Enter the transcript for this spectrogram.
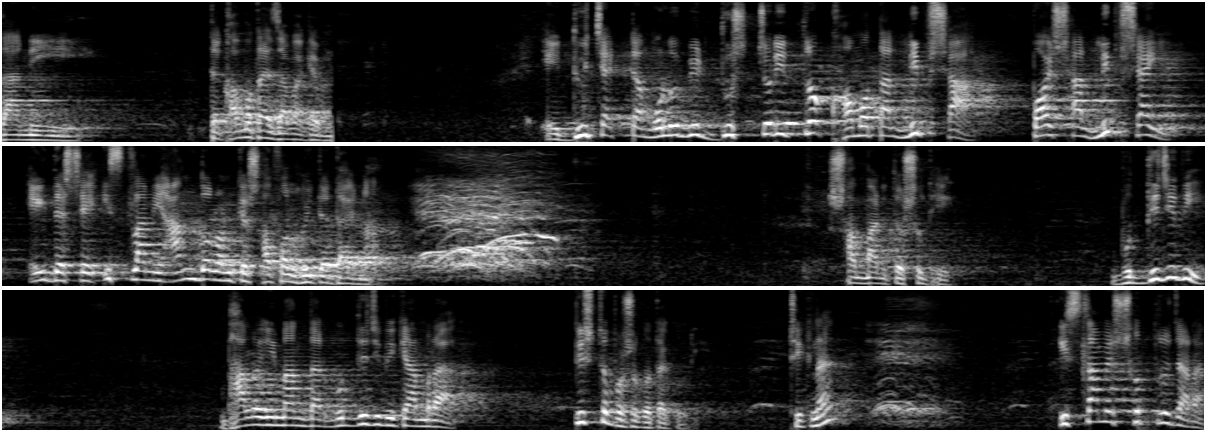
জানি। তে ক্ষমতায় যাবা কেমন? এই দুই চারটা মৌলবীর দুশ্চরিত্র ক্ষমতার লিপসা, পয়সার লিপসাই এই দেশে ইসলামী আন্দোলনকে সফল হইতে দেয় না। সম্মানিত সুধী, বুদ্ধিজীবী, ভালো ইমানদার বুদ্ধিজীবীকে আমরা পৃষ্ঠপোষকতা করি, ঠিক না? ইসলামের শত্রু যারা,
